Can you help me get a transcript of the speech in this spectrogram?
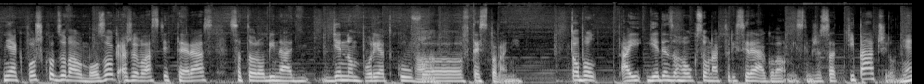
nejak poškodzoval mozog a že vlastne teraz sa to robí na dennom poriadku v, v testovaní. To bol aj jeden z hoaxov, na ktorý si reagoval, myslím, že sa ti páčil, nie?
